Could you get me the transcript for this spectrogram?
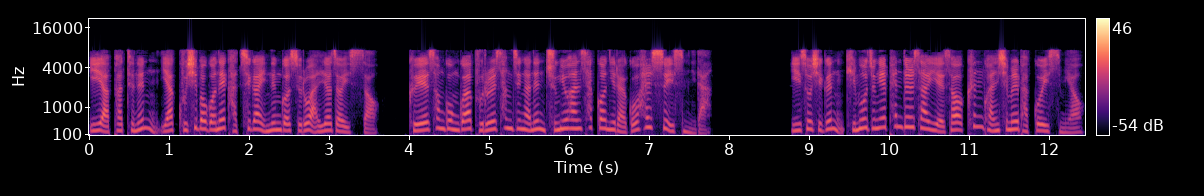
이 아파트는 약 90억 원의 가치가 있는 것으로 알려져 있어 그의 성공과 부를 상징하는 중요한 사건이라고 할 수 있습니다. 이 소식은 김호중의 팬들 사이에서 큰 관심을 받고 있으며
